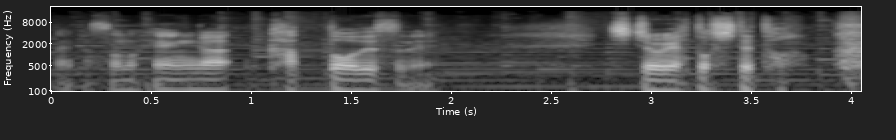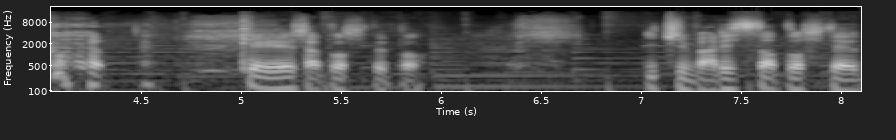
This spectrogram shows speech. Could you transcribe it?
なんかその辺が葛藤ですね父親としてと。経営者としてと。一バリスタとして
